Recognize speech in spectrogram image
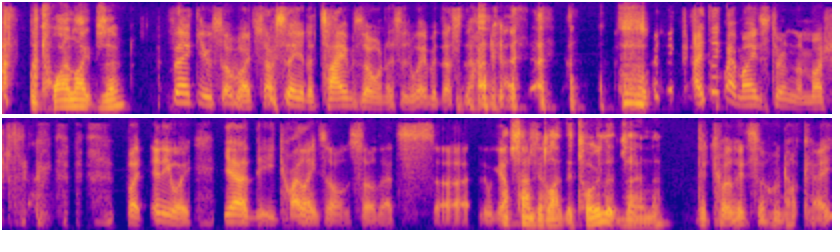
The Twilight Zone. Thank you so much. I was saying the time zone. I said, wait a minute, that's not it. I think I think my mind's turned to mush. but anyway, yeah, the Twilight Zone. So that's uh, we got That sounded like the toilet zone then. the toilet zone. Okay,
